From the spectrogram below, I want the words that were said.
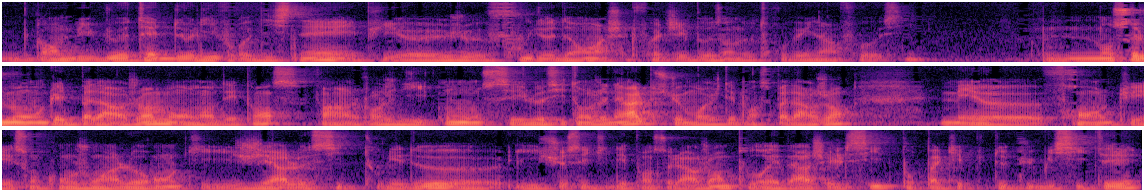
une grande bibliothèque de livres Disney, et puis je fouille dedans à chaque fois que j'ai besoin de trouver une info aussi. Non seulement on ne gagne pas d'argent, mais on en dépense. Enfin, quand je dis on, c'est le site en général, puisque moi je dépense pas d'argent. Mais Franck et son conjoint Laurent, qui gèrent le site tous les deux, je sais qu'ils dépensent de l'argent pour héberger le site, pour pas qu'il y ait plus de publicité,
